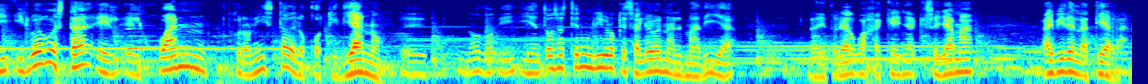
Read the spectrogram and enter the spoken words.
Y, luego está el, Juan cronista de lo cotidiano. Eh, y, entonces tiene un libro que salió en Almadía, la editorial oaxaqueña, que se llama Hay vida en la tierra.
